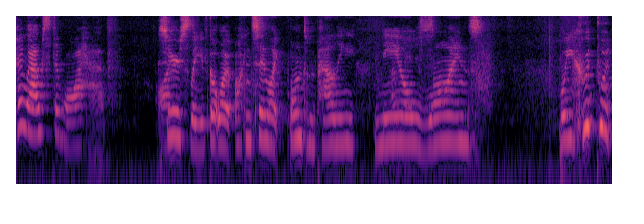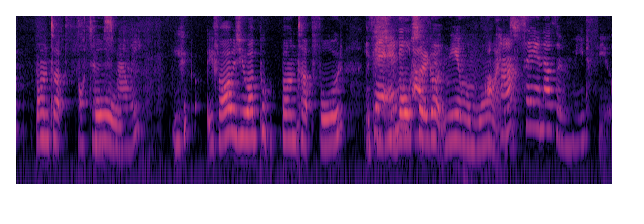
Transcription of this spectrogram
Who else do I have? Seriously, you've got like I can see like Bontempelli, Neale, Oh, yes. Wines. Well, you could put Bont up Bottom forward. Smelly. You, if I was you, I'd put Bont up forward because you've also other- got Neale and White. I can't see another midfielder.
